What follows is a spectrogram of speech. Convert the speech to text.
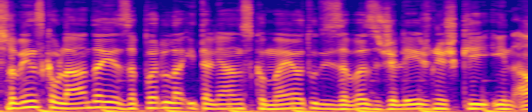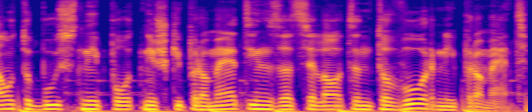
Slovenska vlada je zaprla italijansko mejo tudi za vse železniški in avtobusni potniški promet in za celoten tovorni promet.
